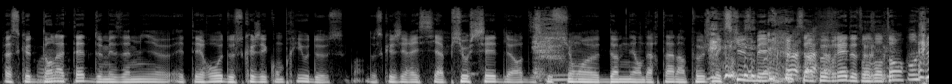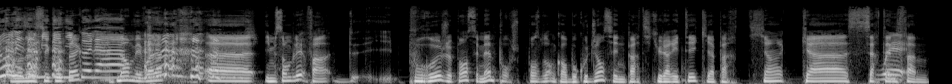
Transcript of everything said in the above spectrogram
Parce que dans la tête de mes amis euh, hétéros, de ce que j'ai compris ou de, ce- de ce que j'ai réussi à piocher de leur discussion euh, d'homme néandertal un peu, je m'excuse, mais c'est un peu vrai de temps en temps. Bonjour On les a amis de. Nicolas. Non, mais voilà. Euh, il me semblait, enfin, pour eux, je pense, et même pour, je pense, encore beaucoup de gens, c'est une particularité qui appartient qu'à certaines Ouais. femmes.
